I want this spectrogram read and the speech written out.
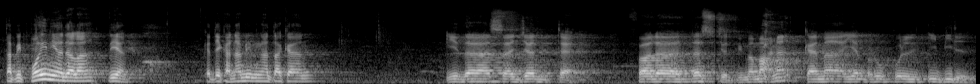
Tapi poinnya adalah, dia ketika Nabi mengatakan, "Idza sajadta fala tasjud." Bima makna kama yabrukul ibil.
